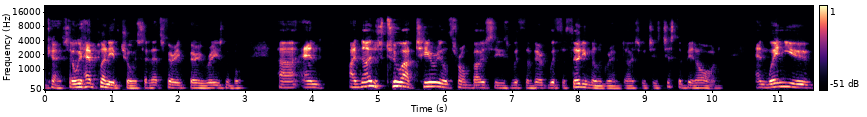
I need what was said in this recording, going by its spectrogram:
Okay, so we have plenty of choice, so that's very, very reasonable. Uh, and I noticed two arterial thromboses with the with the 30 milligram dose, which is just a bit odd. And when you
